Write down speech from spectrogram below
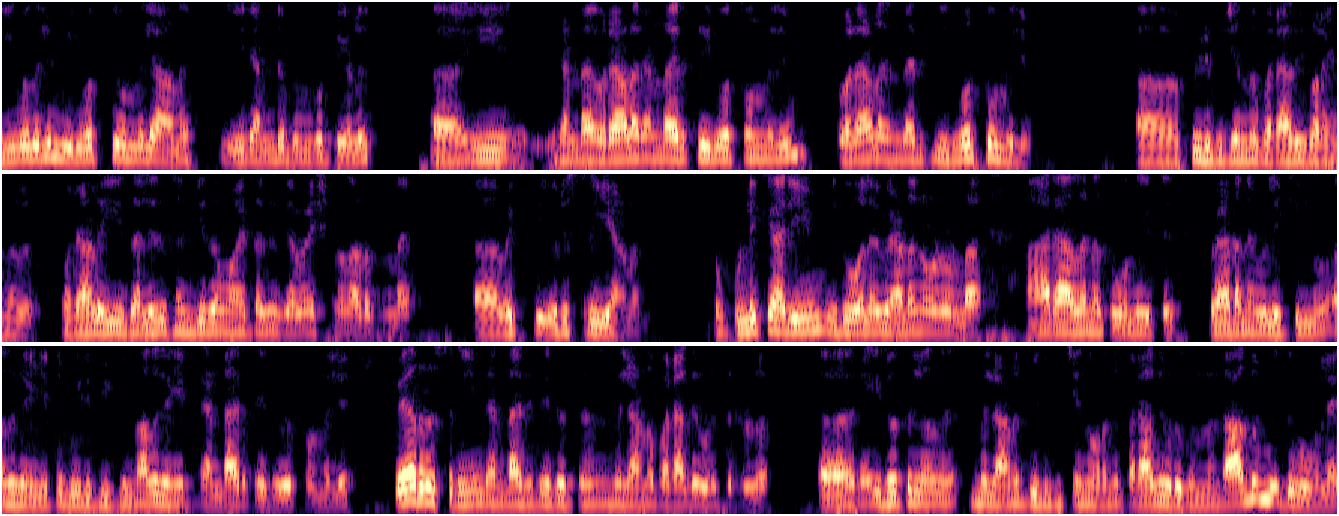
ഇരുപതിലും ഇരുപത്തി ഒന്നിലാണ് ഈ രണ്ട് പെൺകുട്ടികൾ ഈ രണ്ടാ ഒരാളെ രണ്ടായിരത്തി ഇരുപത്തി ഒന്നിലും ഒരാളെ രണ്ടായിരത്തി ഇരുപത്തി ഒന്നിലും പീഡിപ്പിച്ചെന്ന് പരാതി പറയുന്നത്. ഒരാൾ ഈ ദളിത് സംഗീതമായിട്ടൊക്കെ ഗവേഷണം നടത്തുന്ന വ്യക്തി ഒരു സ്ത്രീയാണ്. അപ്പോൾ പുള്ളിക്കാരിയും ഇതുപോലെ വേടനോടുള്ള ആരാധന തോന്നിയിട്ട് വേടനെ വിളിക്കുന്നു അത് കഴിഞ്ഞിട്ട് പീഡിപ്പിക്കുന്നു. അത് കഴിഞ്ഞിട്ട് രണ്ടായിരത്തി ഇരുപത്തി ഒന്നിൽ വേറൊരു സ്ത്രീയും രണ്ടായിരത്തി ഇരുപത്തി ഒന്നിലാണ് പരാതി കൊടുത്തിട്ടുള്ളത് ഇരുപത്തി ഒന്നിലാണ് പീഡിപ്പിച്ചതെന്ന് പറഞ്ഞ് പരാതി കൊടുക്കുന്നുണ്ട്. അതും ഇതുപോലെ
